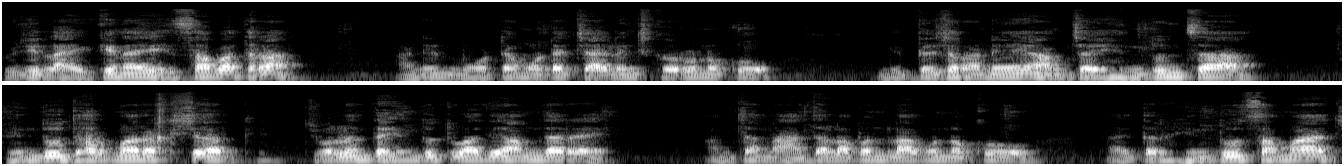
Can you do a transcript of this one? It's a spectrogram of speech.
तुझी लायकी नाही हिसाबात राहा. आणि मोठ्या मोठ्या चॅलेंज करू नको. नितेश राणे आमच्या हिंदूंचा हिंदू धर्मरक्षक ज्वलंत हिंदुत्ववादी आमदार आहे. आमच्या नादाला पण लागू नको. नाहीतर हिंदू समाज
